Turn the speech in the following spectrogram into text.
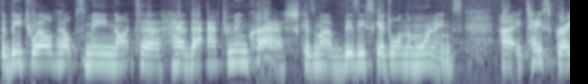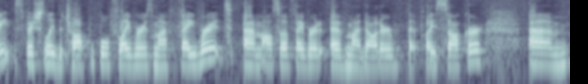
the B12 helps me not to have that afternoon crash because my busy schedule in the mornings. Uh, it tastes great, especially the tropical flavor is my favorite. Um, also a favorite of my daughter that plays soccer. Um,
